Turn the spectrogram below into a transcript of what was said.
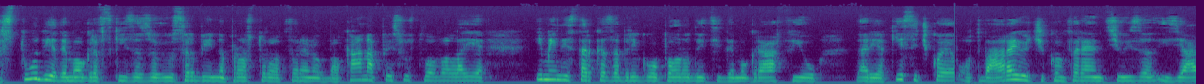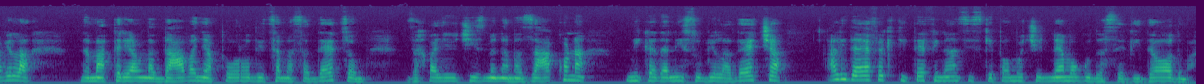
studije demografski izazovi u Srbiji na prostoru Otvorenog Balkana prisustvovala je i ministarka za brigu o porodici i demografiju Darija Kisić koja je otvarajući konferenciju izjavila da materijalna davanja porodicama sa decom, zahvaljujući izmenama zakona, nikada nisu bila veća, ali da efekti te finansijske pomoći ne mogu da se vide odmah.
